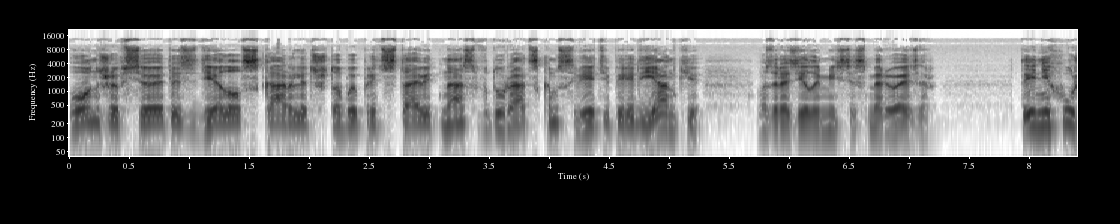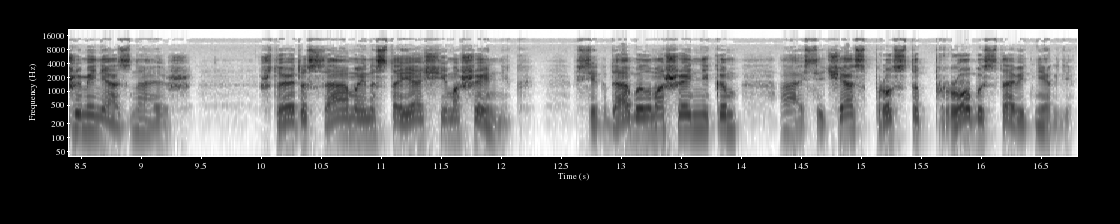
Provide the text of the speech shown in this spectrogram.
Он же все это сделал, Скарлетт, чтобы представить нас в дурацком свете перед Янки, — возразила миссис Мерюэзер. Ты не хуже меня знаешь, что это самый настоящий мошенник. Всегда был мошенником, а сейчас просто пробы ставить негде.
